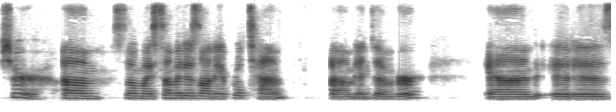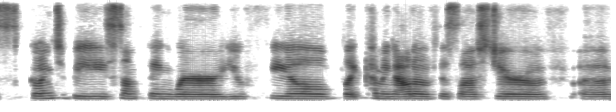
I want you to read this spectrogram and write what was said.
sure um, so my summit is on april 10th um, in denver and it is going to be something where you feel like coming out of this last year of uh,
